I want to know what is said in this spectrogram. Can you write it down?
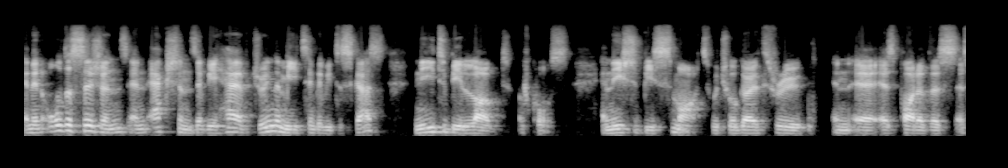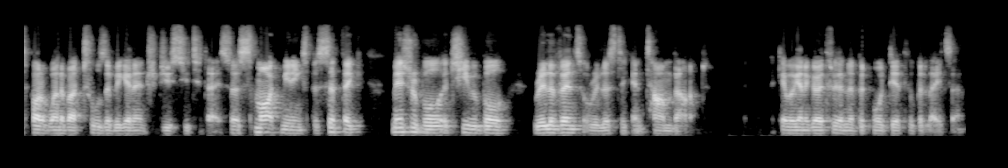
And then all decisions and actions that we have during the meeting that we discuss need to be logged, of course. And these should be smart, which we'll go through in, uh, as part of this, as part of one of our tools that we're going to introduce you today. So smart meaning specific, measurable, achievable, relevant or realistic and time bound. Okay, we're going to go through that in a bit more depth a little bit later.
